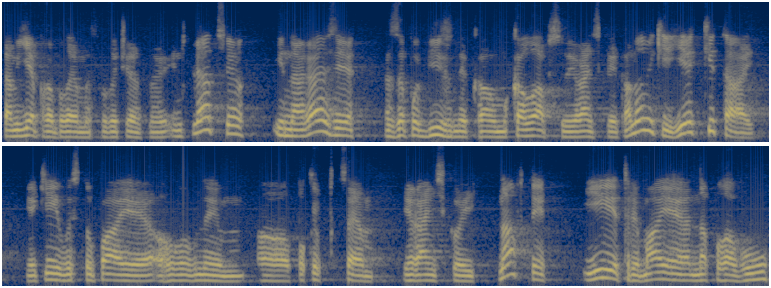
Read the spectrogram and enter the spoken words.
Там є проблеми з величезною інфляцією, і наразі запобіжником колапсу іранської економіки є Китай, який виступає головним е, покупцем іранської нафти і тримає на плаву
